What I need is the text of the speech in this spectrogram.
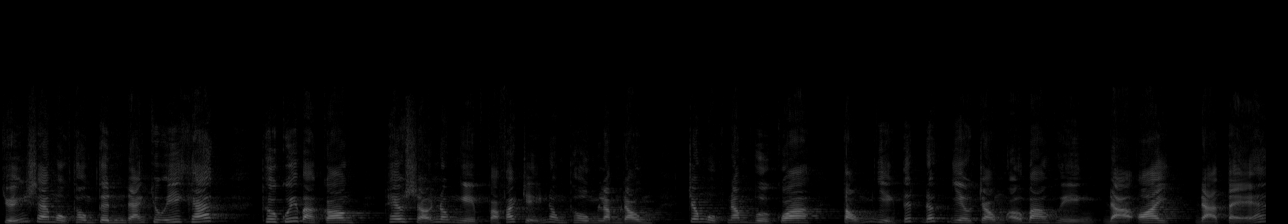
Chuyển sang một thông tin đáng chú ý khác, thưa quý bà con, theo Sở Nông nghiệp và Phát triển Nông thôn Lâm Đồng, trong một năm vừa qua, tổng diện tích đất gieo trồng ở ba huyện Đạ Oai, Đạ Tẻ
